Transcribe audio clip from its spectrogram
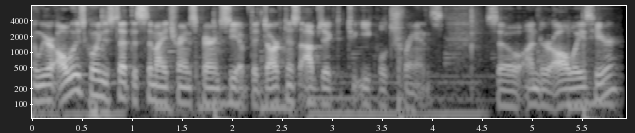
And we are always going to set the semi-transparency of the darkness object to equal trans. So under always here,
